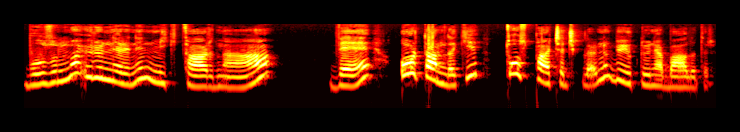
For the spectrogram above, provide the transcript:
bozulma ürünlerinin miktarına ve ortamdaki toz parçacıklarının büyüklüğüne bağlıdır.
